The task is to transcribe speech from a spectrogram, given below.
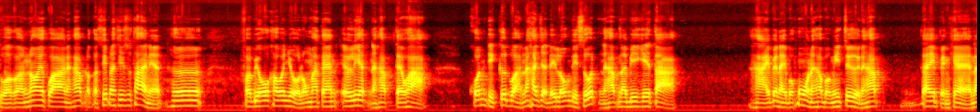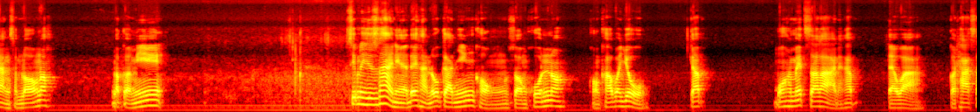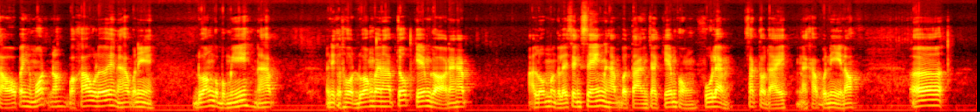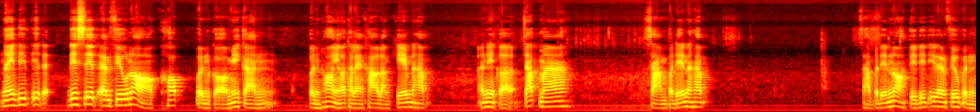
ตัวก็น้อยกว่านะครับ แล้วก็สิบนาทีสุดท้ายเนี่ยเฮอฟาบิโอคาวันโยลงมาแทนเอเลียตนะครับ แต่ว่าคนที่คิดว่าน่าจะได้ลงที่สุดนะครับ นาบีเกตาหายไปไหนบ่ฮู้นะครับบ่มีจื่อนะครับ ได้เป็นแค่นั่งสำรองเนาะแล้วก็มีสิบนาทีสุดท้ายเนี่ยได้หันโอกาสยิงของสองคนเนาะของคาวันโยกับโมฮัมเหม็ดซาลานะครับ แต่ว่าก็ทากเสาไปให้หมดเนาะบ่เข้าเลยนะครับ วันนี้ดวงก็บ่มีนะครับ อันนี้ก็โทษดวงไปนะครับ จบเกมก่อนนะครับ อารมณ์มันก็เลยเซ็งๆนะครับบ่ต่างจากเกมของฟูลแลมสักต่อใดนะครับ วันนี้เนาะ เอ่อใน This It This It and Feel เนาะคอบเปิ่นก็มีการเปิ่นห้องอย่างก็แถลงข่าวหลังเกมนะครับ อันนี้ก็จับมา 3 ประเด็นนะครับสามประเด็นเนาะตีดิสอีแดนฟิลเป็น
